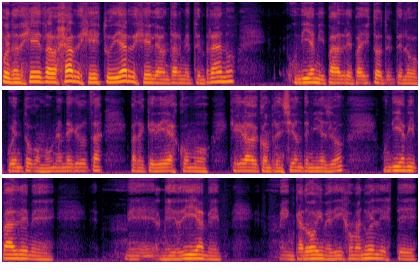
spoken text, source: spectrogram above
bueno, dejé de trabajar, dejé de estudiar, dejé de levantarme temprano. Un día mi padre, esto te, lo cuento como una anécdota para que veas cómo, qué grado de comprensión tenía yo. Un día mi padre me, al mediodía me, me encaró y me dijo, Manuel, este,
